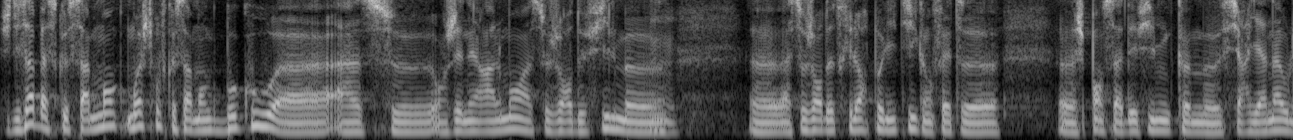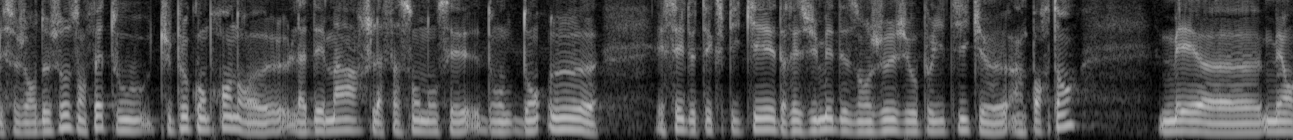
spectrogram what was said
Je dis ça parce que ça manque. Moi, je trouve que ça manque beaucoup à, à ce, en généralement, à ce genre de film, euh, mm. à ce genre de thriller politique, en fait. je pense à des films comme Syriana ou ce genre de choses, en fait, où tu peux comprendre la démarche, la façon dont, dont, dont eux essayent de t'expliquer, de résumer des enjeux géopolitiques importants mais, euh, mais en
